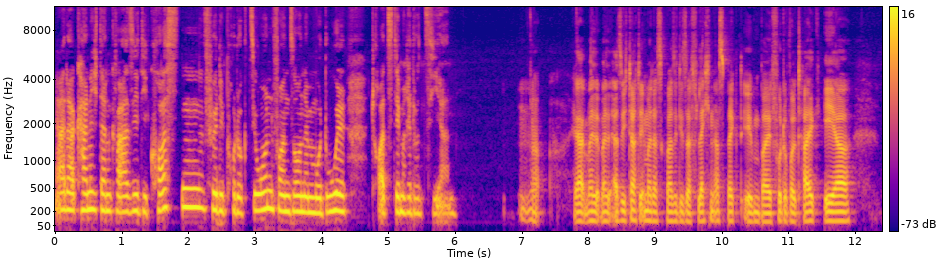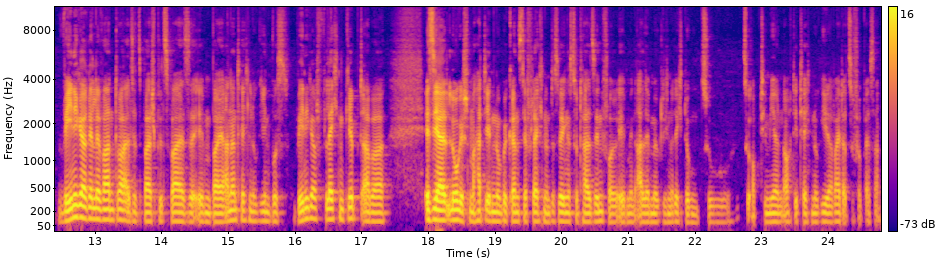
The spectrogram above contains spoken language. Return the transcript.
Ja, da kann ich dann quasi die Kosten für die Produktion von so einem Modul trotzdem reduzieren. Ja, ja weil, weil, also ich dachte immer, dass quasi dieser Flächenaspekt eben bei Photovoltaik eher weniger relevant war als jetzt beispielsweise eben bei anderen Technologien, wo es weniger Flächen gibt, aber ist ja logisch, man hat eben nur begrenzte Flächen und deswegen ist es total sinnvoll, eben in alle möglichen Richtungen zu, zu optimieren und auch die Technologie da weiter zu verbessern.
